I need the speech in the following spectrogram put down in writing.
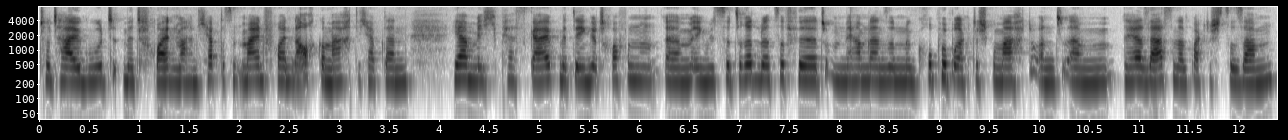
total gut mit Freunden machen. Ich habe das mit meinen Freunden auch gemacht. Ich habe dann ja mich per Skype mit denen getroffen, ähm, irgendwie zu dritt oder zu viert und wir haben dann so eine Gruppe praktisch gemacht und ähm, ja, saßen dann praktisch zusammen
